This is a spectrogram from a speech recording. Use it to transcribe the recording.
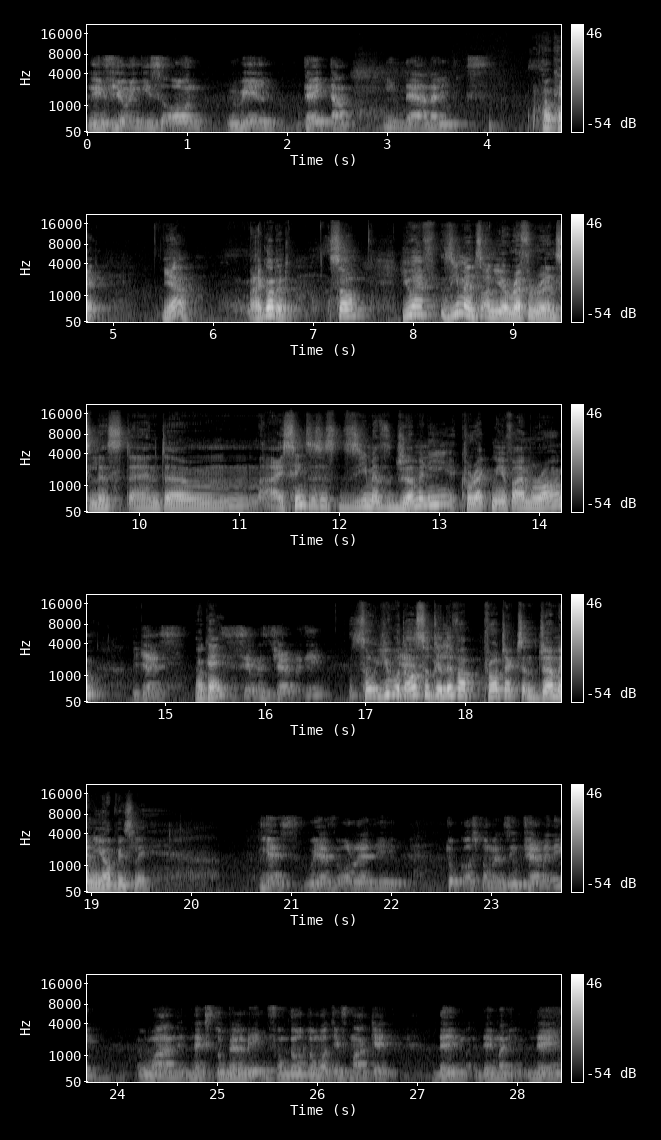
reviewing his own real data in the analytics. Okay. Yeah, I got it. So you have Siemens on your reference list, and um, I think this is Siemens Germany. Correct me if I'm wrong. Yes. Okay. Siemens Germany. So you would Yes, also we- deliver projects in Germany, obviously. Yes, we have already two customers in Germany. One next to Berlin from the automotive market. They they, they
